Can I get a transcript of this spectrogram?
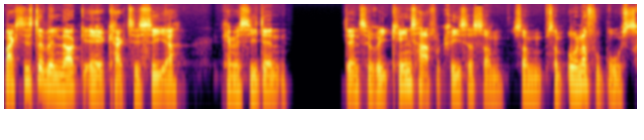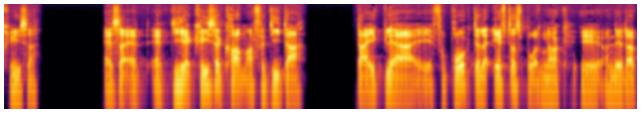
marxister vil nok øh, karakterisere, kan man sige, den, den teori, Keynes har for kriser som, som, som underforbrugskriser. Altså, at, at de her kriser kommer, fordi der, der ikke bliver øh, forbrugt eller efterspurgt nok, øh, og netop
